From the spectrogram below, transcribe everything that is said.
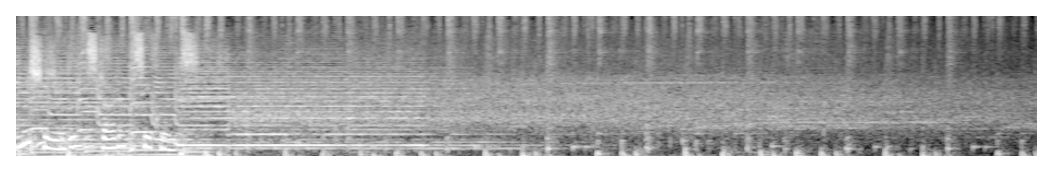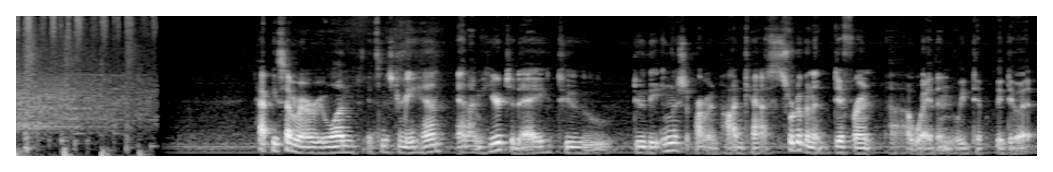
Initiating startup sequence. Happy summer, everyone. It's Mr. Meehan, and I'm here today to do the English Department podcast sort of in a different uh, way than we typically do it.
